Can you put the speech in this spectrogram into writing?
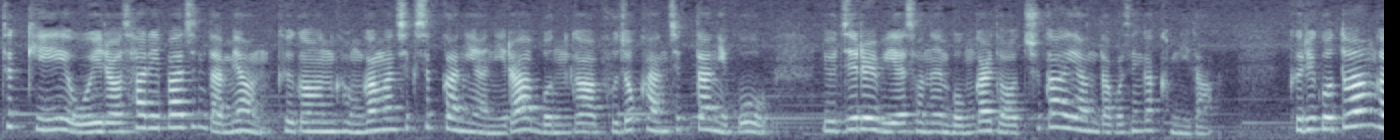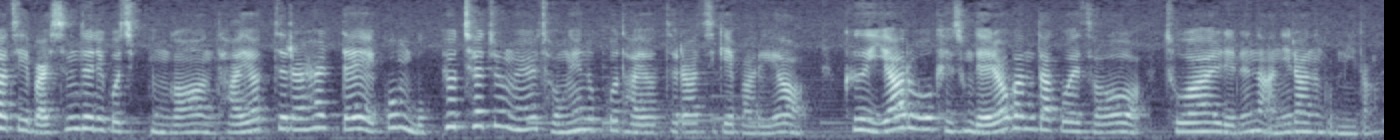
특히 오히려 살이 빠진다면 그건 건강한 식습관이 아니라 뭔가 부족한 식단이고 유지를 위해서는 뭔가를 더 추가해야 한다고 생각합니다. 그리고 또 한 가지 말씀드리고 싶은 건 다이어트를 할 때 꼭 목표 체중을 정해놓고 다이어트를 하시길 바래요. 그 이하로 계속 내려간다고 해서 좋아할 일은 아니라는 겁니다.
